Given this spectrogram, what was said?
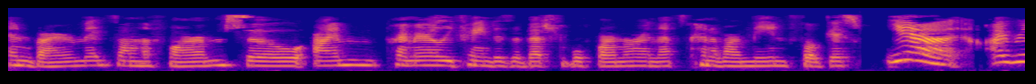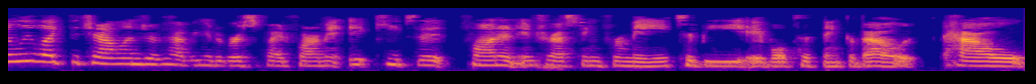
environments on the farm. So I'm primarily trained as a vegetable farmer and that's kind of our main focus. Yeah, I really like the challenge of having a diversified farm. It, it keeps it fun and interesting for me to be able to think about how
